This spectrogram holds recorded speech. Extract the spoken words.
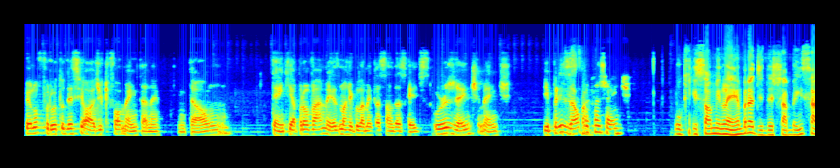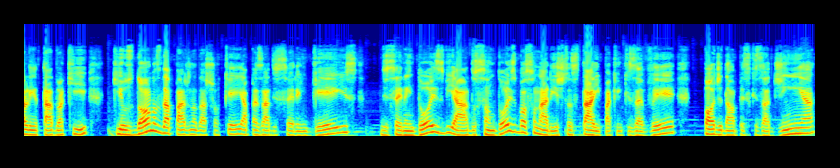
pelo fruto desse ódio que fomenta, né? Então, tem que aprovar mesmo a regulamentação das redes urgentemente. E prisão para essa gente. O que só me lembra de deixar bem salientado aqui que os donos da página da Choquei, apesar de serem gays, de serem dois viados, são dois bolsonaristas, tá aí para quem quiser ver, pode dar uma pesquisadinha.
